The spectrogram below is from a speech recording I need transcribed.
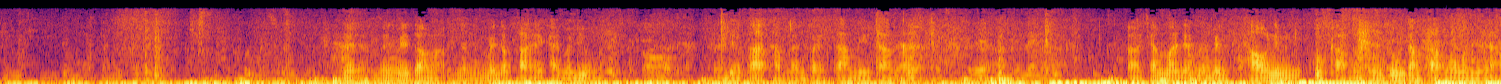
เห็นที่ตรงนี้มันไม่ค่อยจะให้คนมาช่วยไม่ไม่ไม่ต้องอะไม่ต้องการให้ใครมายุ่ง เดี๋ยวพระทำกันไปตามมีตามเกิด ช่างมันเนี่ยมันเป็นเขานี่มันขุกขามันสูงสูงต่ำต่ำของมันอยู่แล้ว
